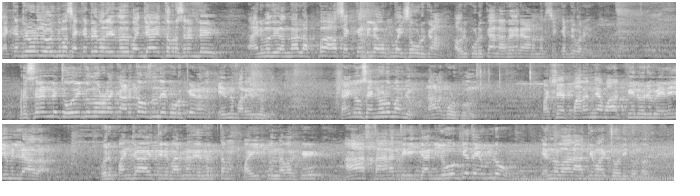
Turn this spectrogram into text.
സെക്രട്ടറിയോട് ചോദിക്കുമ്പോൾ സെക്രട്ടറി പറയുന്നത് പഞ്ചായത്ത് പ്രസിഡന്റ് അനുമതി തന്നാൽ അപ്പം ആ സെക്കൻഡിൽ അവർക്ക് പൈസ കൊടുക്കണം. അവർ കൊടുക്കാൻ അർഹരാണെന്ന് സെക്രട്ടറി പറയുന്നു പ്രസിഡന്റ് ചോദിക്കുന്നവരോടൊക്കെ അടുത്ത ദിവസത്തേക്ക് കൊടുക്കണം എന്ന് പറയുന്നുണ്ട്. കഴിഞ്ഞ ദിവസം എന്നോടും പറഞ്ഞു നാളെ കൊടുക്കുമെന്ന്. പക്ഷേ പറഞ്ഞ വാക്കിൽ ഒരു വിലയുമില്ലാതെ ഒരു പഞ്ചായത്തിന് ഭരണ നേതൃത്വം വഹിക്കുന്നവർക്ക് ആ സ്ഥാനത്തിരിക്കാൻ യോഗ്യതയുണ്ടോ എന്നുള്ളതാണ് ആദ്യമായി ചോദിക്കുന്നത്.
